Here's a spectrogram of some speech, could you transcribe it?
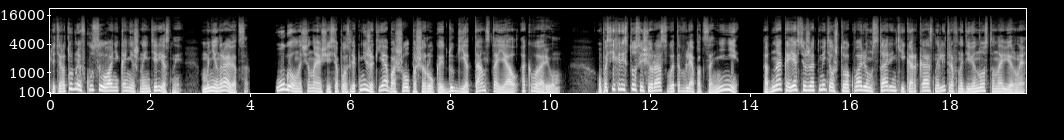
Литературные вкусы у Ани, конечно, интересные мне нравятся. Угол, начинающийся после книжек, я обошел по широкой дуге, там стоял аквариум. Упаси Христос еще раз в это вляпаться, ни-ни. Однако я все же отметил, что аквариум старенький, каркасный, литров на 90, наверное.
